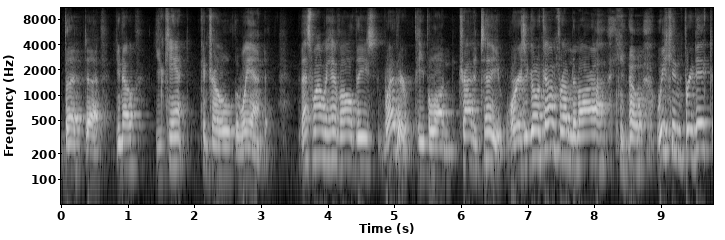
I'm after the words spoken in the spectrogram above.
But, uh, you know, you can't control the wind. That's why we have all these weather people on trying to tell you where's it going to come from tomorrow. You know, we can predict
